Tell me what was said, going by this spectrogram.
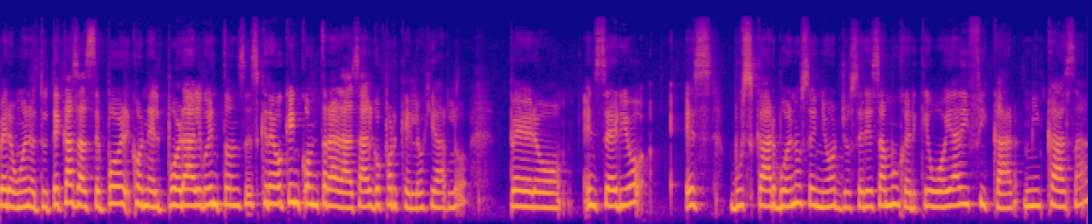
pero bueno, tú te casaste por, con él por algo, entonces creo que encontrarás algo por qué elogiarlo, pero en serio es buscar, bueno Señor, yo seré esa mujer que voy a edificar mi casa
